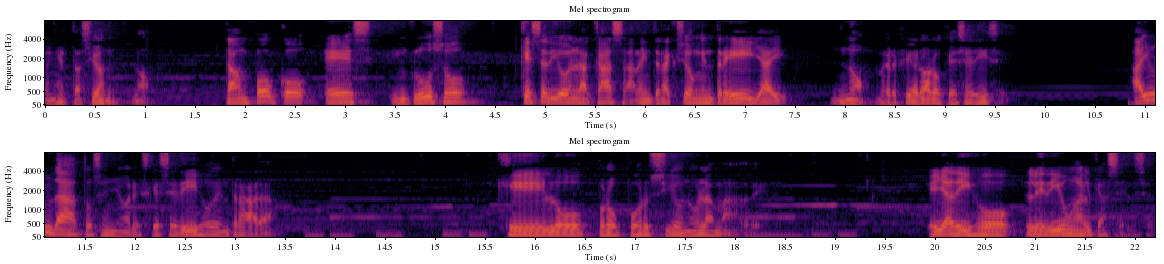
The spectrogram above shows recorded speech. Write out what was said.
En gestación, no. Tampoco es incluso qué se dio en la casa, la interacción entre ella y... No, me refiero a lo que se dice. Hay un dato, señores, que se dijo de entrada, que lo proporcionó la madre. Ella dijo, le di un alcacelser.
